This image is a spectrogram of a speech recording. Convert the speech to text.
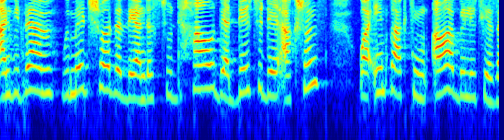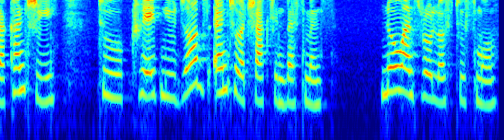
And with them, we made sure that they understood how their day to day actions were impacting our ability as a country to create new jobs and to attract investments. No one's role was too small,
